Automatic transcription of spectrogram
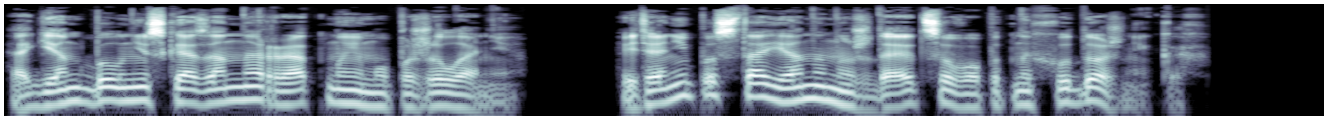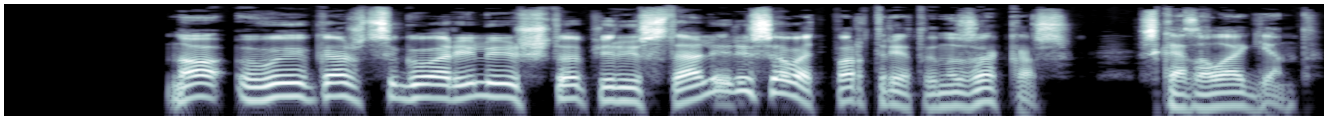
Агент был несказанно рад моему пожеланию, ведь они постоянно нуждаются в опытных художниках. «Но вы, кажется, говорили, что перестали рисовать портреты на заказ», — сказал агент.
